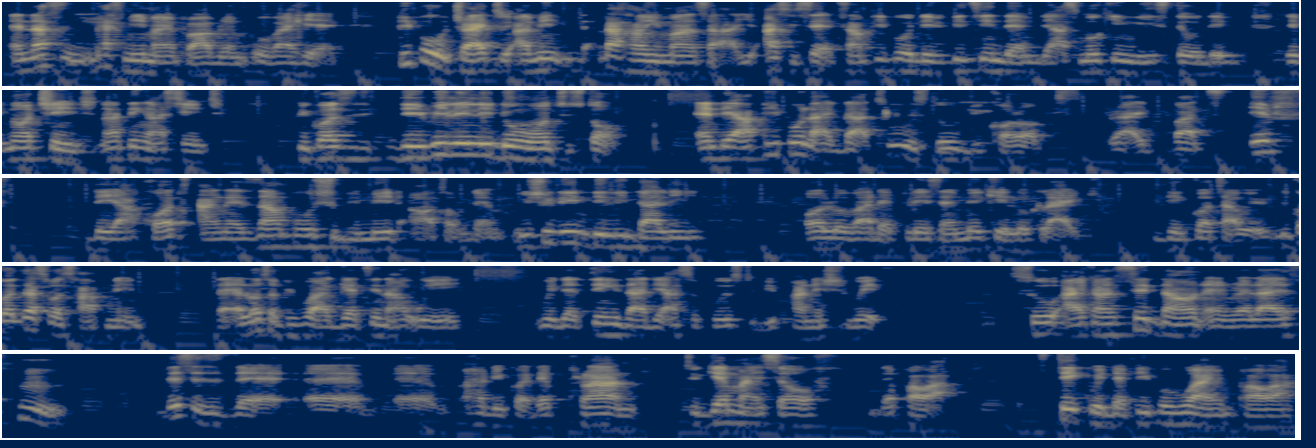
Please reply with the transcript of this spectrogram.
And that's that's me my problem over here. People will try to, I mean, that's how humans are. As you said, some people they've beaten them, they are smoking weed still, they've they've not changed, nothing has changed. Because they really don't want to stop and there are people like that who will still be corrupt, right? But if they are caught, an example should be made out of them. We shouldn't dilly dally all over the place and make it look like they got away because that's what's happening. That a lot of people are getting away with the things that they are supposed to be punished with. So I can sit down and realize, hmm, this is the um, um, how do you call it? The plan to get myself the power stick with the people who are in power,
